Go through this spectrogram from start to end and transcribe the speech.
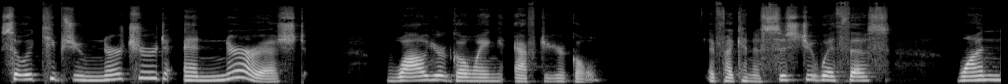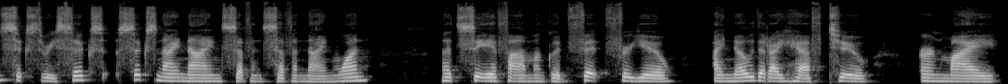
so it keeps you nurtured and nourished while you're going after your goal. If I can assist you with this, 1 636 699 7791. Let's see if I'm a good fit for you. I know that I have to earn my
